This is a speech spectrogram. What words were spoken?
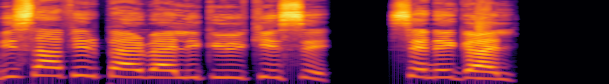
Misafirperverlik ülkesi Senegal.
